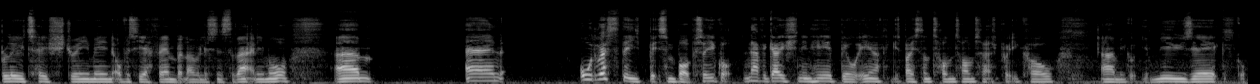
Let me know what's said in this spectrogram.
Bluetooth streaming, obviously FM, but no one listens to that anymore. Um, and all the rest of these bits and bobs. So you've got navigation in here built in. I think it's based on TomTom, so that's pretty cool. Um, you've got your music, you've got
